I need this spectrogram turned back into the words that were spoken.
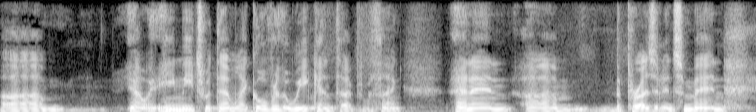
um, you know, he meets with them like over the weekend type of thing. And then um, the president's men,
